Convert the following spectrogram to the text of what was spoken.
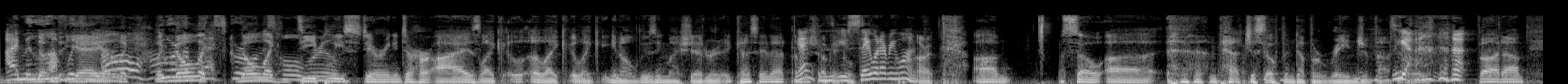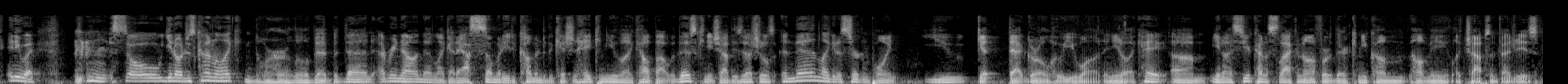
I'm in no, love with yeah, you. Yeah, Oh, like, you like are no, the like best girl no, in this like whole deeply room. staring into her eyes, like, uh, like, like, you know, losing my shit. Or can I say that? Yeah, you can okay, you cool. say whatever you want. All right. Um, so uh, that just opened up a range of possibilities. Yeah. but um, anyway, so you know, just kind of like ignore her a little bit. But then every now and then, like I'd ask somebody to come into the kitchen. Hey, can you like help out with this? Can you chop these vegetables? And then, like at a certain point, you get that girl who you want, and you're like, hey, um, you know, I see you're kind of slacking off over there. Can you come help me like chop some veggies?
